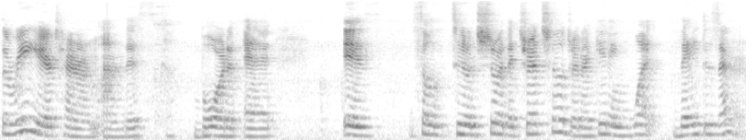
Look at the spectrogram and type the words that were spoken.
three year term on this Board of Ed is so to ensure that your children are getting what they deserve.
